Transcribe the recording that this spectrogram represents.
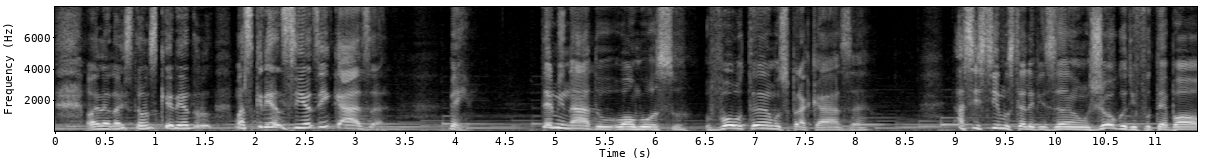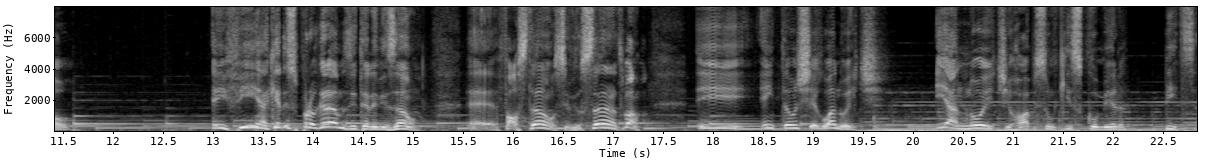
Olha, nós estamos querendo umas criancinhas em casa. Bem, terminado o almoço, voltamos para casa, assistimos televisão, jogo de futebol, enfim, aqueles programas de televisão, é, Faustão, Silvio Santos, bom. E então chegou a noite. E à noite Robson quis comer pizza.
